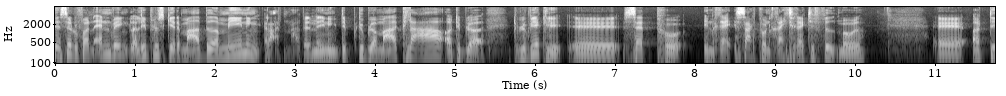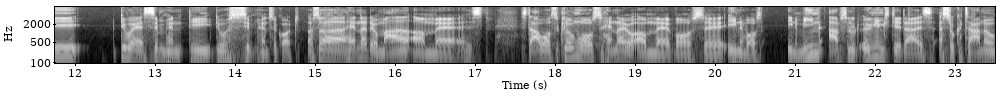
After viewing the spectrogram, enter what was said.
Der ser du fra en anden vinkel, og lige pludselig giver det meget bedre mening, eller meget bedre mening, det, du bliver meget klarere, og det bliver, det bliver virkelig øh, sat på en, sagt på en rigtig, rigtig fed måde. Øh, og det, det var jeg simpelthen, det, det var simpelthen så godt. Og så handler det jo meget om, uh, Star Wars og Clone Wars handler jo om uh, vores, uh, en af vores en af mine absolut yndlingsjedis, Ahsoka Tano,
